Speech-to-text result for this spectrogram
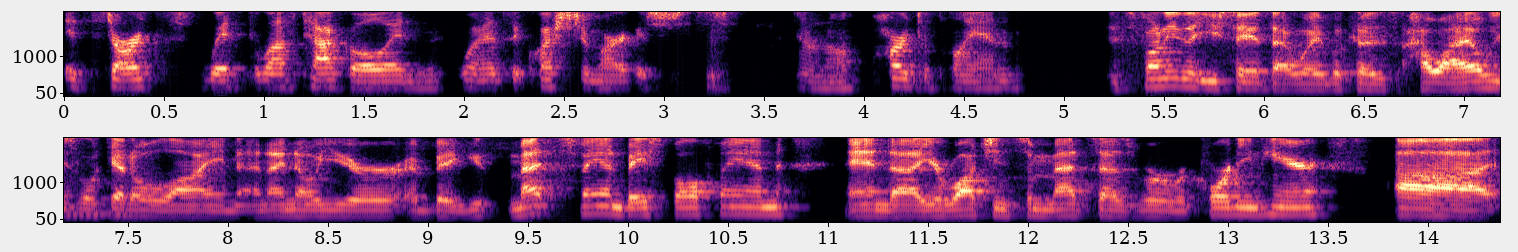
it starts with the left tackle. And when it's a question mark, it's just, I don't know, hard to plan. It's funny that you say it that way because how I always look at O line, and I know you're a big Mets fan, baseball fan, and uh, you're watching some Mets as we're recording here. Uh,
